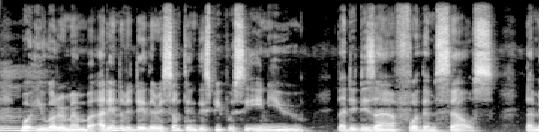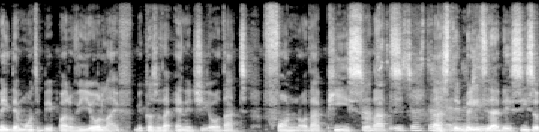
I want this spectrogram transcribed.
Mm. But you've got to remember, at the end of the day, there is something these people see in you that they desire for themselves that make them want to be part of your life because of that energy or that fun or that peace or that, that, that stability energy. that they see. So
